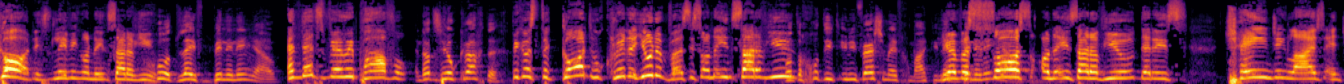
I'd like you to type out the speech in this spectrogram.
God is living on the inside of you. God leeft binnenin jou. And that's very powerful En dat is heel krachtig. because the God who created the universe is on the inside of you. Want de God die het universum heeft gemaakt, die You leeft have a binnenin jou. source on the inside of you that is changing lives and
